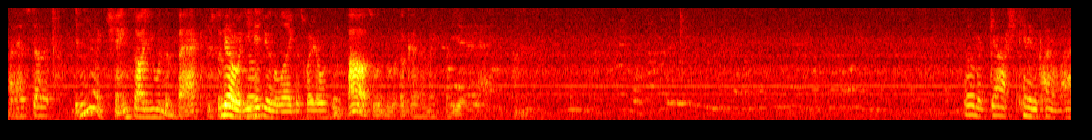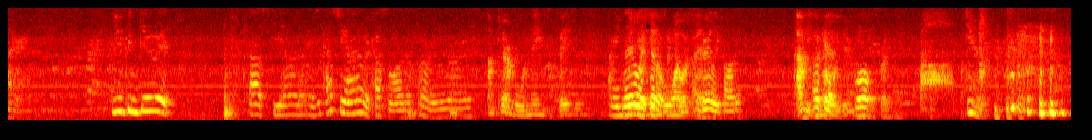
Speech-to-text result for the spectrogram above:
That has done it. Didn't he like chainsaw you in the back just a No, he hit you in the leg. That's why you're looking. Oh, so it was okay. That makes sense. Yeah. Oh my gosh, you can't even climb a ladder. You can do it! Castellano. Is it Castellano or Castellano? I don't remember already. I'm terrible with names and faces. I mean, they only said it Video games are no once. I barely caught it. I don't even Okay, know what you're well- doing this right now. Dude.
